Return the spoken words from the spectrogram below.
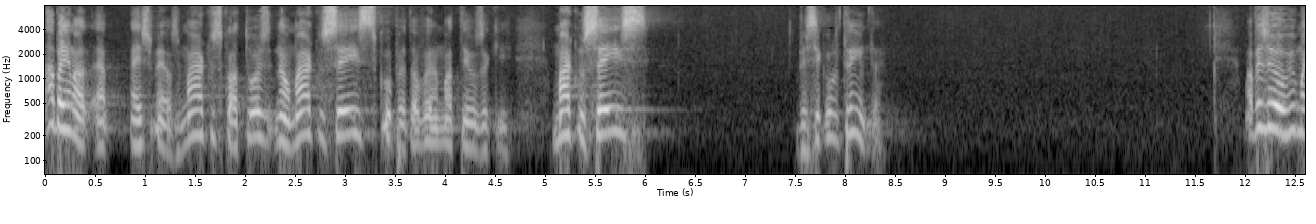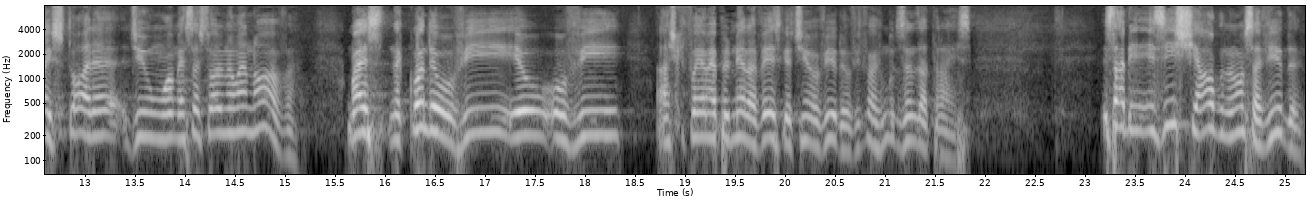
Abra aí, é, é isso mesmo, Marcos 14, não, Marcos 6, desculpa, eu estou vendo Mateus aqui. Marcos 6, versículo 30. Uma vez eu ouvi uma história de um homem, essa história não é nova, mas né, quando eu ouvi, eu ouvi, acho que foi a minha primeira vez que eu tinha ouvido, eu ouvi faz muitos anos atrás. E sabe, existe algo na nossa vida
